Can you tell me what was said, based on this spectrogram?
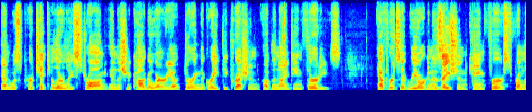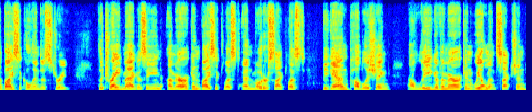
and was particularly strong in the Chicago area during the Great Depression of the 1930s. Efforts at reorganization came first from the bicycle industry. The trade magazine American Bicyclist and Motorcyclist began publishing a League of American Wheelmen section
